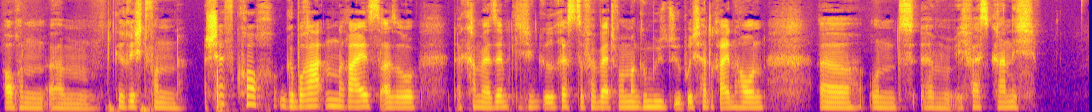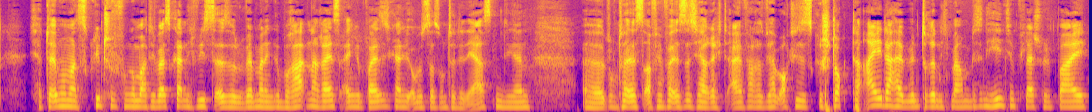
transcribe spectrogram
auch ein ähm, Gericht von Chefkoch, gebratenen Reis. Also da kann man ja sämtliche Reste verwerten, wenn man Gemüse übrig hat, reinhauen. Äh, und ähm, ich weiß gar nicht ich habe da immer mal einen Screenshot von gemacht. Ich weiß gar nicht, wie es, also wenn man den gebratenen Reis eingibt, weiß ich gar nicht, ob es das unter den ersten Dingern äh, drunter ist. Auf jeden Fall ist es ja recht einfach. Also wir haben auch dieses gestockte Ei da halt mit drin. Ich mache ein bisschen Hähnchenfleisch mit bei.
